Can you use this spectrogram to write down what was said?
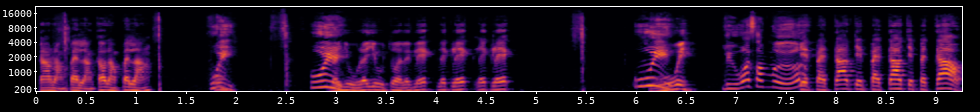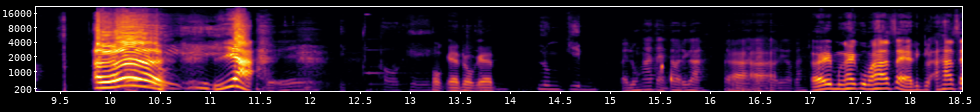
เก้าหลังไปหลังเก้าหลังไปหลังอุ้ยอุ้ยได้อยู่ได้อยู่ตัวเล็กเล็กเล็กเล็กเล็กเล็กอุ้ยหรือว่าเสมอเจ็ดแปดเก้าเจ็ดแปดเก้าเจ็ดแปดเก้าเออเหี้ย เเคหกเอดหกเอดลุงกินไปลุงห้าแสนต่อดีกว่าไปลุงห้าแสนต่อดีกว่าไปเอ้ยมึงให้กูมาห้าแสนอีกห้าแส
